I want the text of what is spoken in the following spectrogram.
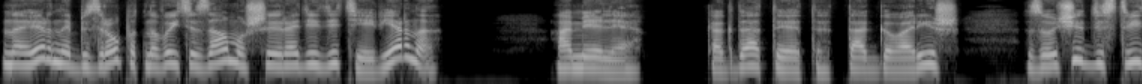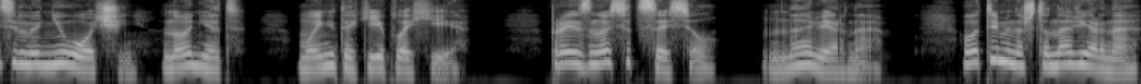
наверное, безропотно выйти замуж и родить детей, верно? Амелия, когда ты это так говоришь, звучит действительно не очень, но нет, мы не такие плохие. Произносит Сесил. Наверное. Вот именно что наверное.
